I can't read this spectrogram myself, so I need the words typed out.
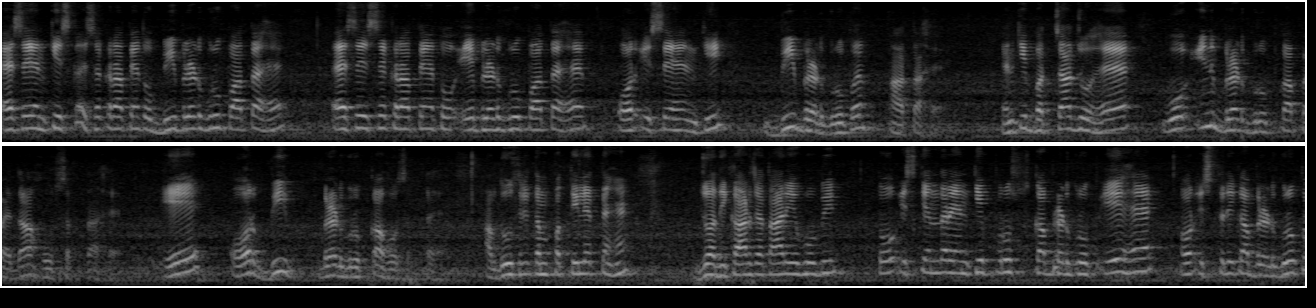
ऐसे इनकी इसका इससे कराते हैं तो बी ब्लड ग्रुप आता है, ऐसे इससे कराते हैं तो ए ब्लड ग्रुप आता है और इससे इनकी बी ब्लड ग्रुप आता है। इनकी बच्चा जो है, वो इन ब्लड ग्रुप का पैदा हो सकता है। ए और बी ब्लड ग्रुप का हो सकता है। अब दूसरी दंपत्ति लेते हैं, जो अधिकार जता रही है वो भी। तो इसके अंदर इनकी पुरुष का ब्लड ग्रुप ए है और स्त्री का ब्लड ग्रुप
